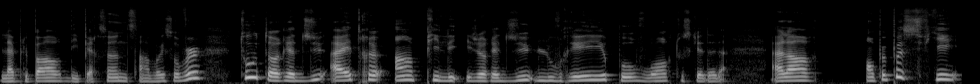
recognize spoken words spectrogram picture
la plupart des personnes sans VoiceOver, tout aurait dû être empilé et j'aurais dû l'ouvrir pour voir tout ce qu'il y a dedans. Alors, on ne peut pas se fier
